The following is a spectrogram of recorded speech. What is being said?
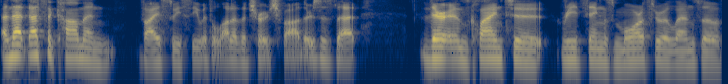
and that that's a common vice we see with a lot of the church fathers is that they're inclined to read things more through a lens of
